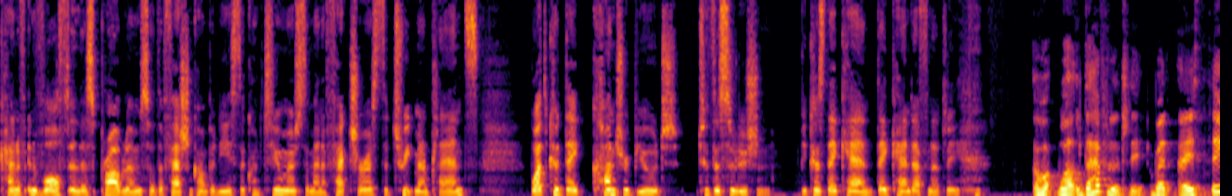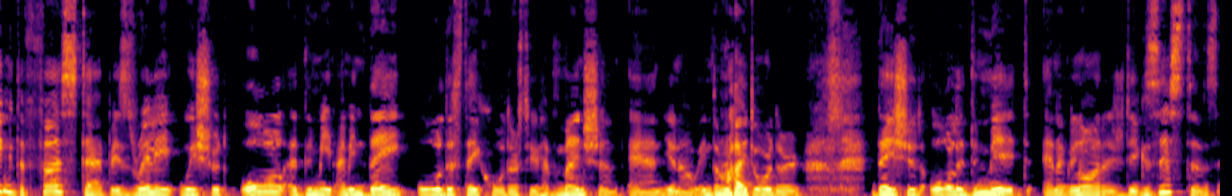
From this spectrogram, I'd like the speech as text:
kind of involved in this problem? So, the fashion companies, the consumers, the manufacturers, the treatment plants, what could they contribute to the solution? Because they can, they can definitely. Oh, well, definitely. But I think the first step is really we should all admit, I mean, they, all the stakeholders you have mentioned, and, you know, in the right order, they should all admit and acknowledge the existence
